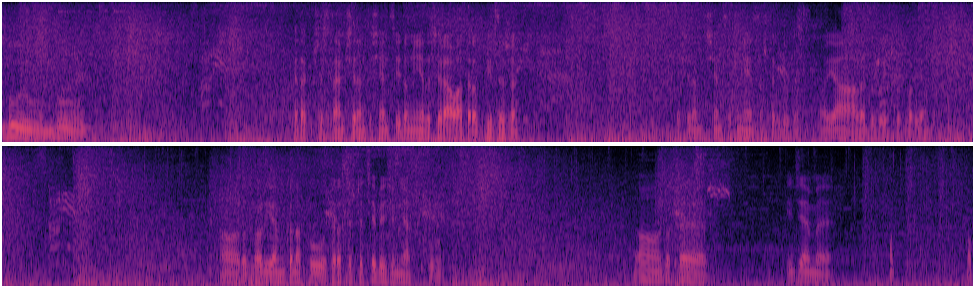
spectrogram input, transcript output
Boom, boom. Ja tak przeczytałem 7000 i do mnie nie docierała, teraz widzę, że to 7000 to nie jest aż tak dużo. O ja, ale dużo ich rozwaliłem. O, rozwaliłem go na pół, teraz jeszcze ciebie ziemniaczku. O, to też. Idziemy. Hop, hop.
